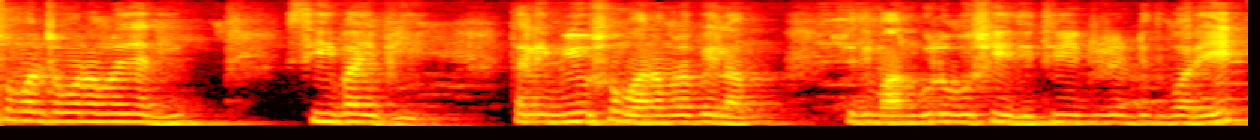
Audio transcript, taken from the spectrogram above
সমান সমান আমরা জানি সি বাই ভি তাহলে মিউ সমান আমরা পেলাম যদি মানগুলো বসিয়ে দিই three into ten to the power eight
